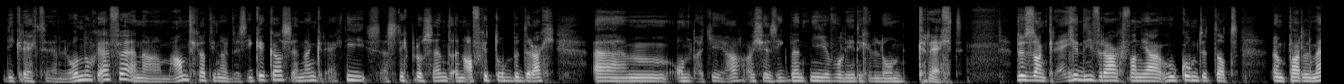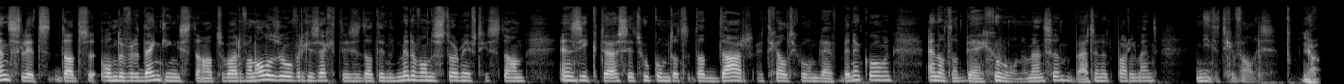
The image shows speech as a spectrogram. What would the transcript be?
die krijgt zijn loon nog even en na een maand gaat hij naar de ziekenkas en dan krijgt hij 60% een afgetopt bedrag, um, omdat je, ja, als je ziek bent, niet je volledige loon krijgt. Dus dan krijg je die vraag van, ja, hoe komt het dat een parlementslid dat onder verdenking staat, waarvan alles over gezegd is, dat in het midden van de storm heeft gestaan en ziek thuis zit, hoe komt het dat daar het geld gewoon blijft binnenkomen en dat dat bij gewone mensen buiten het parlement niet het geval is? Ja,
